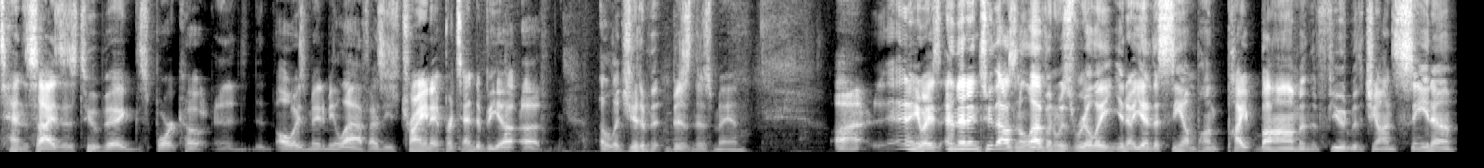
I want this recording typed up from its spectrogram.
10 sizes too big sport coat. It, it always made me laugh as he's trying to pretend to be a, a, a legitimate businessman. Uh, anyways, and then in 2011 was really, you know, you had the CM Punk pipe bomb and the feud with John Cena.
